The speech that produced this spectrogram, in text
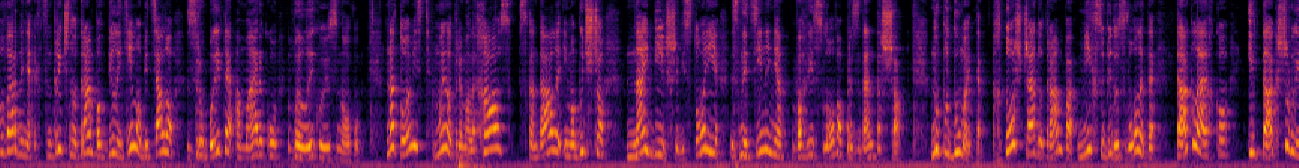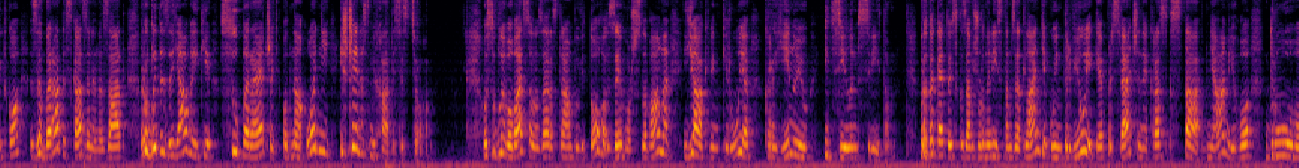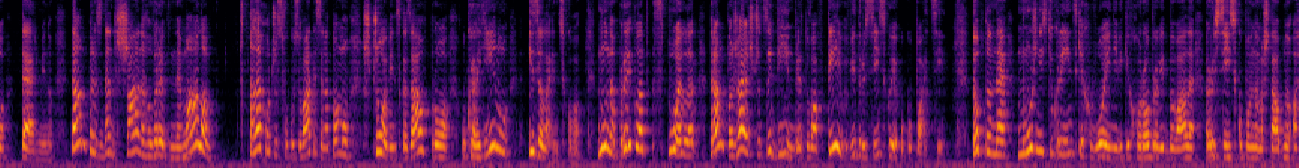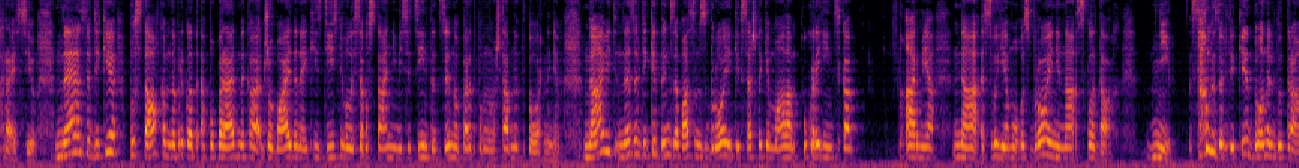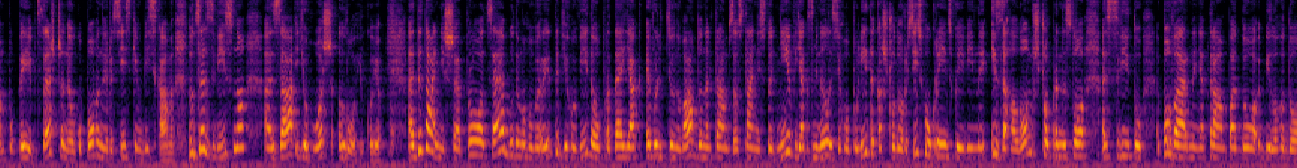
повернення ексцентричного Трампа в Білий Дім обіцяло зробити Америку великою знову. Натомість ми отримали хаос, скандали і, мабуть, що найбільше в історії знецінення ваги слова президента США. Ну подумайте, хто ще до Трампа міг собі дозволити так легко і так швидко забирати сказане назад, робити заяви, які суперечать одна одній, і ще й насміхатися з цього. Особливо весело зараз Трампу від того, за його ж словами, як він керує країною і цілим світом. Про таке той сказав журналістам з Атлантіку інтерв'ю, яке присвячене якраз 100 дням його другого терміну. Там президент США наговорив немало. Але хочу сфокусуватися на тому, що він сказав про Україну і Зеленського. Ну, наприклад, спойлер, Трамп вважає, що це він врятував Київ від російської окупації, тобто не мужність українських воїнів, які хоробро відбивали російську повномасштабну агресію, не завдяки поставкам, наприклад, попередника Джо Байдена, які здійснювалися в останні місяці інтенсивно перед повномасштабним вторгненням, навіть не завдяки тим запасам зброї, які все ж таки мала українська. Армія на своєму озброєнні на складах. Ні, саме завдяки Дональду Трампу Київ все ще не окупований російськими військами. Ну це звісно за його ж логікою. Детальніше про це будемо говорити в його відео про те, як еволюціонував Дональд Трамп за останні 100 днів, як змінилася його політика щодо російсько-української війни, і загалом що принесло світу повернення Трампа до Білого Дому.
